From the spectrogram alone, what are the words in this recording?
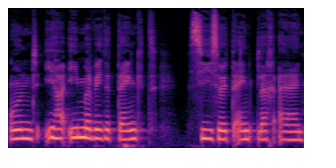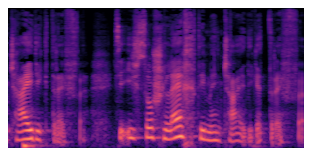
Und ich habe immer wieder gedacht, sie sollte endlich eine Entscheidung treffen. Sie ist so schlecht im Entscheidungen treffen.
